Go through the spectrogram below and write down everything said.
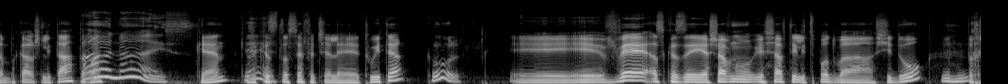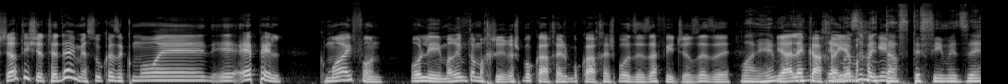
הבקר שליטה, אתה רואה? אה, nice. כן, זה כן. כזה תוספת של אה, טוויטר. cool. אה, ואז כזה ישבנו, ישבתי לצפות בשידור. וחשבתי שאתה יודע, הם יעשו כזה כמו אה, אפל, כמו אייפון. עולים, מרים את המכשיר, יש בו ככה, יש בו ככה, יש בו את זה, זה הפיצ'ר, זה זה. וואי, הם, יעלה הם, ככה, הם מה זה. מטפטפים את זה?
